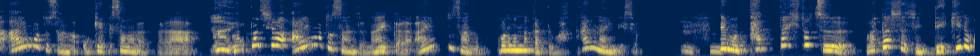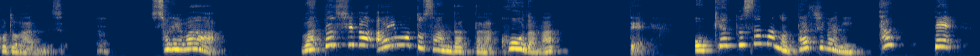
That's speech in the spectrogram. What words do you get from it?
は相本さんがお客様だったら、はい。私は相本さんじゃないから、相本さんの心の中ってわかんないんですよ。でも、も、たった一つ、私たちにできることがあるんですうん。それは、私が相本さんだったらこうだなって、お客様の立場に立って、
